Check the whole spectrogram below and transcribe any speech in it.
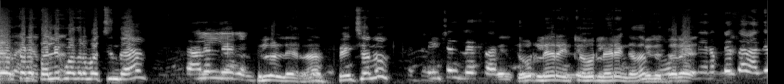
ఎవరికైనా తల్లి కోదరం వచ్చిందా? పిల్లలు లేరా. పెన్షన్? పెన్షన్ లేదు సార్. ఎవరు లేరు? ఇంట్లో ఎవరు లేరేం కదా? మీరు ఇద్దరే నేను ఒకటే సార్ అదే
